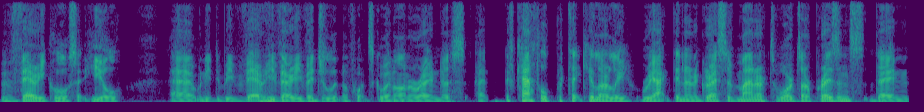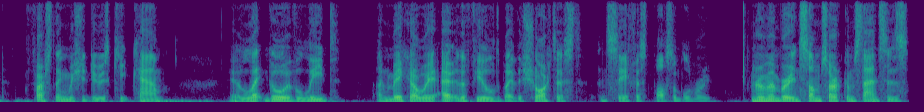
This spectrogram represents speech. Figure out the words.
very close at heel. Uh, we need to be very, very vigilant of what's going on around us. And if cattle particularly react in an aggressive manner towards our presence, then first thing we should do is keep calm, you know, let go of the lead and make our way out of the field by the shortest and safest possible route. And remember, in some circumstances,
